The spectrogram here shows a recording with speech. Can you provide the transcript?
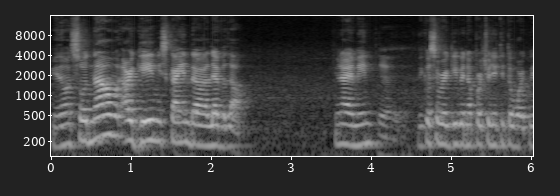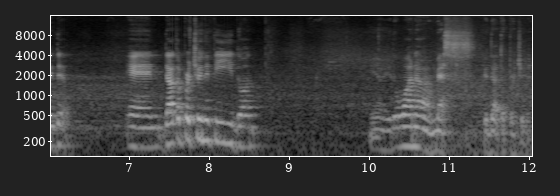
you know? So now our game is kind of level up. You know what i mean? Yeah, yeah. because we're given opportunity to work with them. And that opportunity, you don't, you know, you don't want to mess with that opportunity.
